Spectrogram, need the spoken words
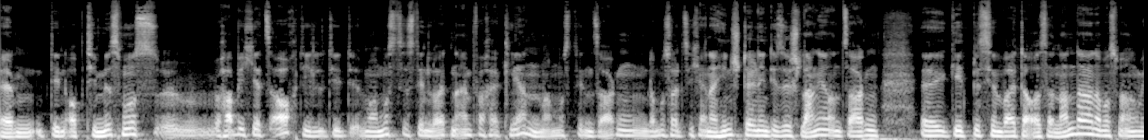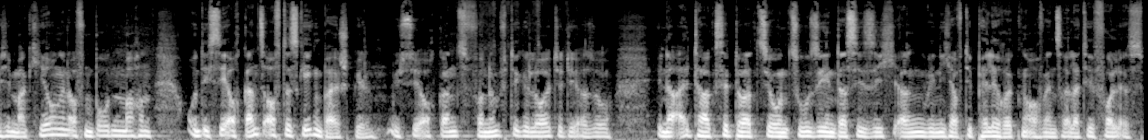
Ähm, den Optimismus äh, habe ich jetzt auch. Die, die, die, man muss das den Leuten einfach erklären. Man muss denen sagen, da muss halt sich einer hinstellen in diese Schlange und sagen, äh, geht bisschen weiter auseinander. Da muss man irgendwelche Markierungen auf dem Boden machen. Und ich sehe auch ganz oft das Gegenbeispiel. Ich sehe auch ganz vernünftige Leute, die also in der Alltagssituation zusehen, dass sie sich irgendwie nicht auf die Pelle rücken, auch wenn es relativ voll ist.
